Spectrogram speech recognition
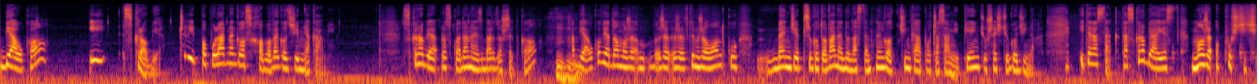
białko i skrobie, czyli popularnego schabowego z ziemniakami. Skrobia rozkładana jest bardzo szybko, a mhm. białko wiadomo, że, że, że, w tym żołądku będzie przygotowane do następnego odcinka po czasami 5-6 godzinach. I teraz tak, ta skrobia jest, może opuścić,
